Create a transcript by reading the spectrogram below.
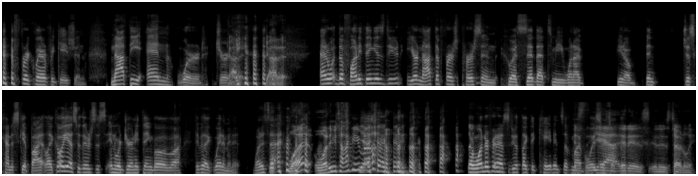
for clarification, not the N word journey. Got it. Got it. And what the funny thing is, dude, you're not the first person who has said that to me when I've, you know, been just kind of skip by it. Like, oh yeah, so there's this inward journey thing, blah blah blah. They'd be like, wait a minute, what is that? what? What are you talking about? I wonder if it has to do with like the cadence of my it's, voice. Yeah, it is. It is totally.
